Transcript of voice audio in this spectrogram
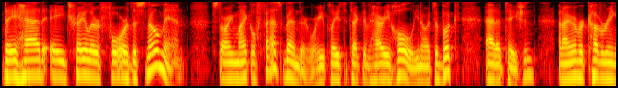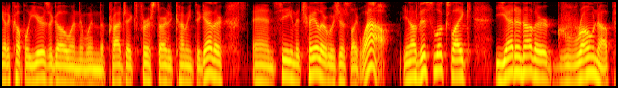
they had a trailer for The Snowman, starring Michael Fassbender, where he plays Detective Harry Hole. You know, it's a book adaptation, and I remember covering it a couple years ago when when the project first started coming together, and seeing the trailer was just like, wow, you know, this looks like yet another grown up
